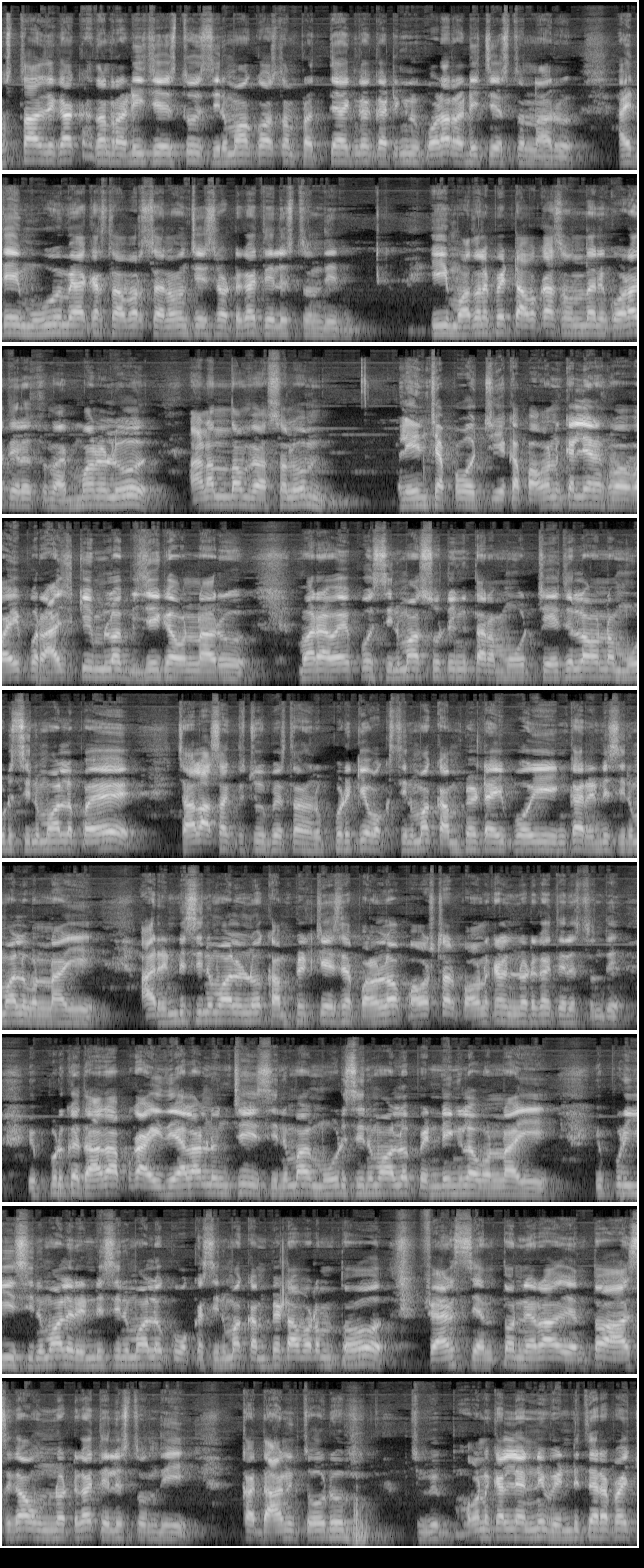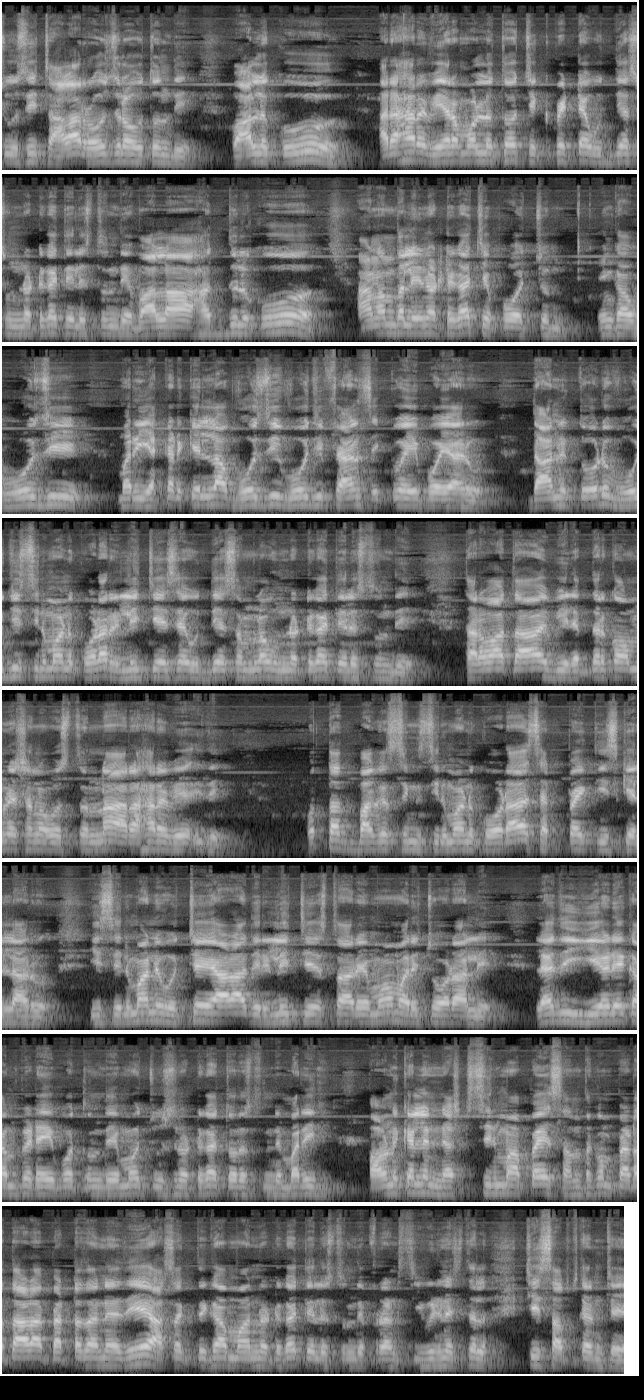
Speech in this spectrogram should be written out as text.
వస్తాదిగా కథను రెడీ చేస్తూ సినిమా కోసం ప్రత్యేకంగా గటింగ్ను కూడా రెడీ చేస్తున్నారు. అయితే ఈ మూవీ మేకర్స్ లవర్స్ అనౌన్స్ చేసినట్టుగా తెలుస్తుంది. ఈ మొదలుపెట్టే అవకాశం ఉందని కూడా తెలుస్తుంది. అభిమానులు ఆనందం అసలు లేని చెప్పవచ్చు. ఇక పవన్ కళ్యాణ్ వైపు రాజకీయంలో బిజీగా ఉన్నారు. మరోవైపు సినిమా షూటింగ్ తన మూడు చేతుల్లో ఉన్న మూడు సినిమాలపై చాలా ఆసక్తి చూపిస్తున్నారు. ఇప్పటికీ ఒక సినిమా కంప్లీట్ అయిపోయి ఇంకా రెండు సినిమాలు ఉన్నాయి. ఆ రెండు సినిమాలను కంప్లీట్ చేసే పనిలో పవర్ స్టార్ పవన్ కళ్యాణ్ ఉన్నట్టుగా తెలుస్తుంది. ఇప్పటికి దాదాపుగా ఐదేళ్ళ నుంచి ఈ సినిమా మూడు సినిమాలు పెండింగ్లో ఉన్నాయి. ఇప్పుడు ఈ సినిమాలు రెండు సినిమాలు ఒక సినిమా కంప్లీట్ అవ్వడంతో ఫ్యాన్స్ ఎంతో నిరా ఎంతో ఆశగా ఉన్నట్టుగా తెలుస్తుంది. దానికి తోడు పవన్ కళ్యాణ్ని వెండి తెరపై చూసి చాలా రోజులు అవుతుంది. వాళ్ళకు అరహర వీరమల్లుతో చెక్ పెట్టే ఉద్దేశం ఉన్నట్టుగా తెలుస్తుంది. వాళ్ళ హద్దులకు ఆనందం లేనట్టుగా చెప్పవచ్చు. ఇంకా ఓజీ మరి ఎక్కడికెళ్ళా ఓజీ ఓజీ ఫ్యాన్స్ ఎక్కువైపోయారు. దానికి తోడు ఓజీ సినిమాను కూడా రిలీజ్ చేసే ఉద్దేశంలో ఉన్నట్టుగా తెలుస్తుంది. తర్వాత వీళ్ళిద్దరు కాంబినేషన్లో వస్తున్న అరహర వే ఇది ఉత్తద్ భగత్ సింగ్ సినిమాను కూడా సెట్ పైకి తీసుకెళ్ళారు. ఈ సినిమాని వచ్చే ఏడాది రిలీజ్ చేస్తారేమో మరి చూడాలి. లేదా ఈ ఏడే కంప్లీట్ అయిపోతుందేమో చూసినట్టుగా తెలుస్తుంది. మరి పవన్ కళ్యాణ్ నెక్స్ట్ సినిమాపై సంతకం పెడతాడా పెట్టదనేది ఆసక్తిగా మారినట్టుగా తెలుస్తుంది. ఫ్రెండ్స్ ఈ వీడియో నచ్చితే సబ్స్క్రైబ్ చేయండి.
